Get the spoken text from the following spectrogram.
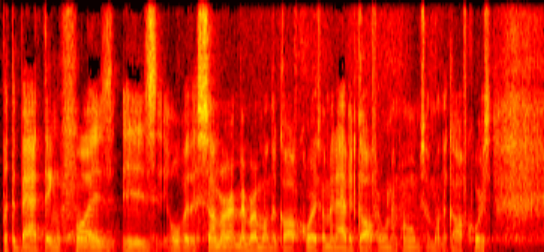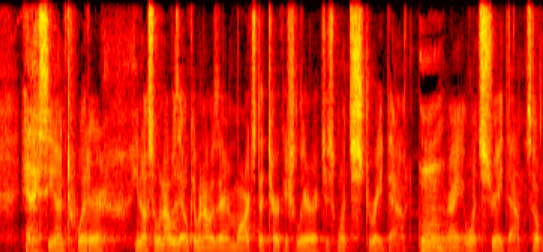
But the bad thing was is over the summer. I remember I'm on the golf course. I'm an avid golfer when I'm home, so I'm on the golf course, and I see on Twitter, you know. So when I was there, okay, when I was there in March, the Turkish lira just went straight down. Right, it went straight down. So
